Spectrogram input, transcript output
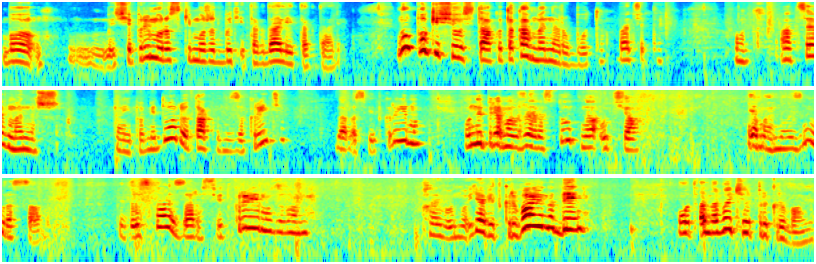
бо ще приморозки можуть бути і так далі, і так далі. Ну, поки що ось так. Отака в мене робота. Бачите? От. А це в мене ж мої помідори, отак вони закриті. Зараз відкриємо. Вони прямо вже ростуть на очах. Я маю на увазі, ну, розсаду. Підростає, зараз відкриємо з вами. Хай воно. Я відкриваю на день, от, а на вечір прикриваю.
